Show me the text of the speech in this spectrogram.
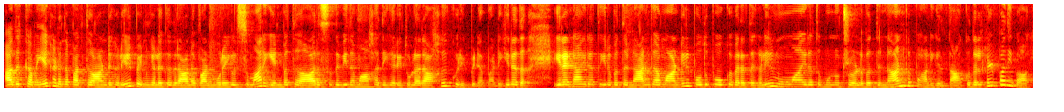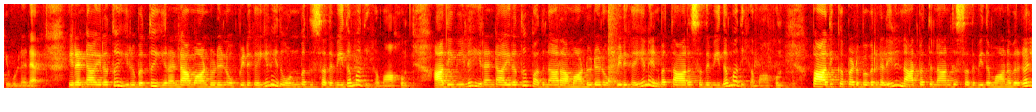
அதற்கமைய கடந்த பத்து ஆண்டுகளில் பெண்களுக்கு எதிரான வன்முறைகள் சுமார் எண்பத்து ஆறு சதவீதமாக அதிகரித்துள்ளதாக குறிப்பிடப்படுகிறது. இரண்டாயிரத்தி இருபத்தி நான்காம் ஆண்டில் பொது போக்குவரத்துகளில் மூவாயிரத்து முன்னூற்று எழுபத்து நான்கு பாலியல் தாக்குதல்கள் பதிவாகியுள்ளன. இரண்டாயிரத்து இருபத்து இரண்டாம் ஆண்டுடன் ஒப்பிடுகையில் இது ஒன்பது சதவீதம் அதிகமாகும். அதேவேளை இரண்டாயிரத்து பதினாறாம் ஆண்டுடன் ஒப்பிடுகையில் எண்பத்தாறு சதவீதம் அதிகமாகும். பாதிக்கப்படுபவர்களில் நாற்பத்தி நான்கு சதவீதமானவர்கள்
